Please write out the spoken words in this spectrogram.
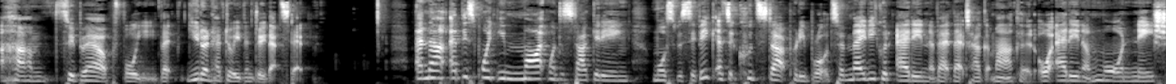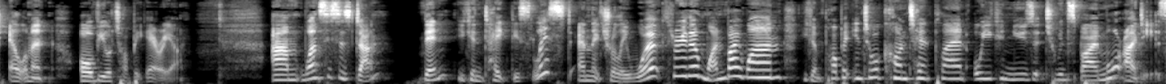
um, superpower for you that you don't have to even do that step. And now at this point, you might want to start getting more specific as it could start pretty broad. So maybe you could add in about that target market or add in a more niche element of your topic area. Um, once this is done, then you can take this list and literally work through them one by one. You can pop it into a content plan or you can use it to inspire more ideas.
